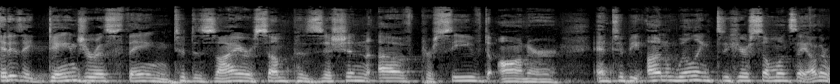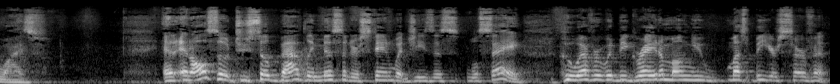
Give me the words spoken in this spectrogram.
It is a dangerous thing to desire some position of perceived honor and to be unwilling to hear someone say otherwise. And, and also to so badly misunderstand what Jesus will say. Whoever would be great among you must be your servant,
